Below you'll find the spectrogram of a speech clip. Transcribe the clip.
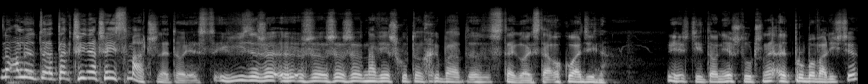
No ale to, tak czy inaczej smaczne to jest. I widzę, że, że, że, że na wierzchu to chyba z tego jest ta okładzina. Jeśli to nie sztuczne. E, Próbowaliście?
